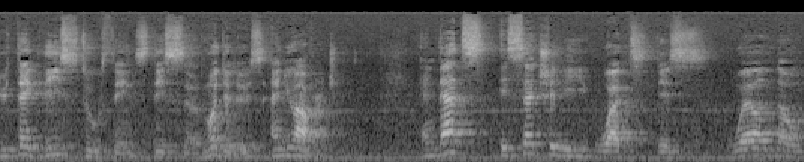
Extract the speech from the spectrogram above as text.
you take these two things, this uh, modulus, and you average it. And that's essentially what this well-known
